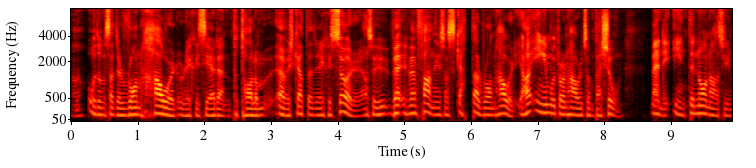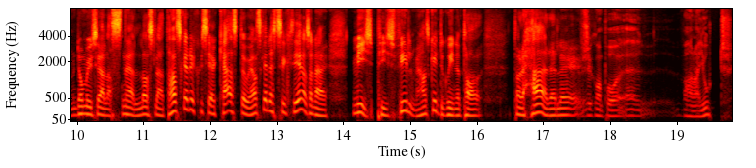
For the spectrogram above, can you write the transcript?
Ja. Och de satte Ron Howard och regisserade den. På tal om överskattade regissörer. Alltså, hur, vem fan är det som skattar Ron Howard? Jag har ingen emot Ron Howard som person. Men det är inte någon av hans filmer. De är ju så jävla snälla och släta. Han ska regissera Castaway. Han ska regissera sådana här myspysfilmer. Han ska inte gå in och ta, ta det här eller... Jag försöker komma på eh, vad han har gjort.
